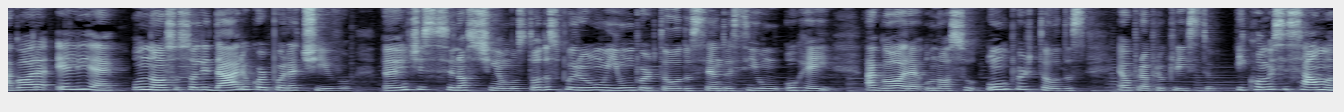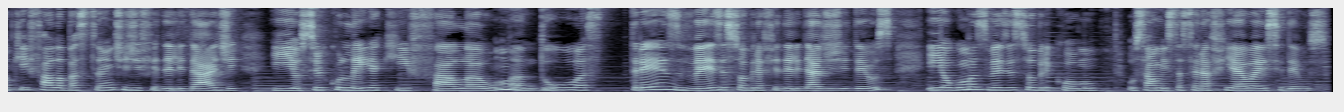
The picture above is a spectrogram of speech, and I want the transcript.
Agora ele é o nosso solidário corporativo. Antes, se nós tínhamos todos por um e um por todos, sendo esse um o Rei, agora o nosso um por todos é o próprio Cristo. E como esse salmo aqui fala bastante de fidelidade, e eu circulei aqui, fala uma, duas, três vezes sobre a fidelidade de Deus e algumas vezes sobre como o salmista será fiel a esse Deus.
